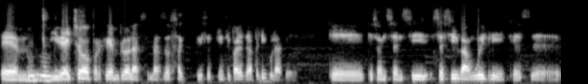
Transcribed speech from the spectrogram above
Y de hecho, por ejemplo, las, las dos actrices principales de la película, que que, son Cecil Van Willy, que es eh,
